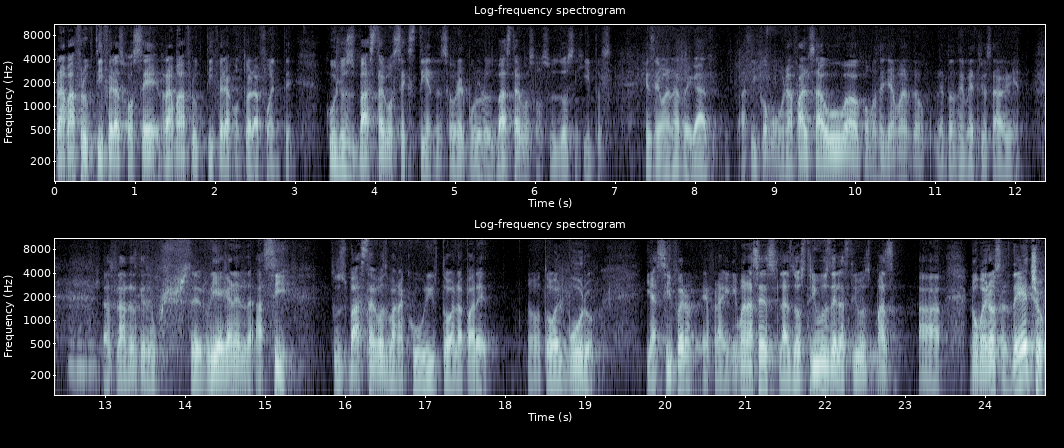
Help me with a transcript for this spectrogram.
rama fructífera es José, rama fructífera junto a la fuente, cuyos vástagos se extienden sobre el muro. Los vástagos son sus dos hijitos que se van a regar, así como una falsa uva o cómo se llama, donde Demetrio sabe bien. Las plantas que se, riegan así, tus vástagos van a cubrir toda la pared, ¿no? todo el muro. Y así fueron Efraín y Manasés, las dos tribus de las tribus más ah, numerosas. De hecho,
